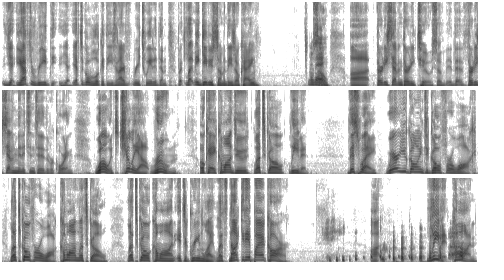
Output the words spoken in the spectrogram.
You, you have to read the. You have to go look at these, and I've retweeted them. But let me give you some of these, okay? Okay. So, uh, 3732. So, 37 minutes into the recording. Whoa, it's chilly out. Room. Okay, come on, dude. Let's go. Leave it. This way. Where are you going to go for a walk? Let's go for a walk. Come on, let's go. Let's go. Come on. It's a green light. Let's not get hit by a car. Uh, leave it. Come on.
